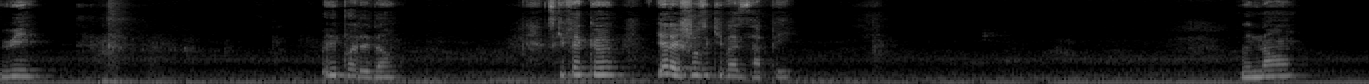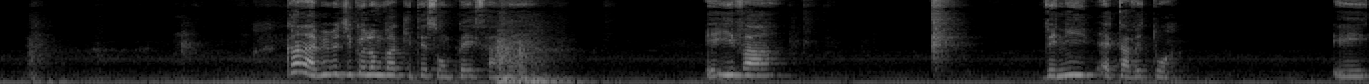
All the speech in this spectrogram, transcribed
Oui, il n'est pas dedans. Ce qui fait que il y a des choses qui va zapper. Maintenant, quand la Bible dit que l'homme va quitter son père et sa mère, et il va venir être avec toi, et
